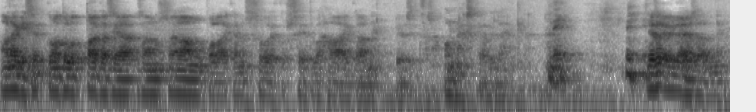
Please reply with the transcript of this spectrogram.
Ainakin sitten kun on tullut takaisin ja saanut sen aamupala ja käynyt suihkussa siitä vähän aikaa, niin kyllä sitten onneksi kävi lenkillä. Niin. Ja se yleensä niin.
